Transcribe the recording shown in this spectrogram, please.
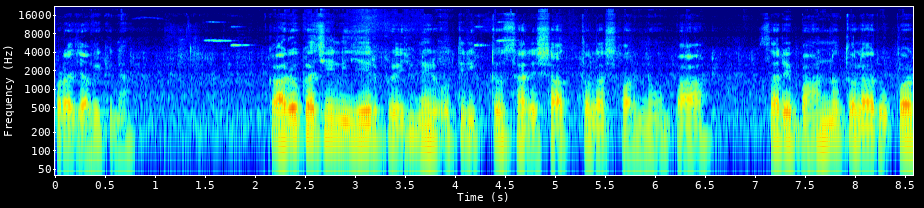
করা যাবে কিনা? কারও কাছে নিজের প্রয়োজনের অতিরিক্ত সাড়ে সাত তোলা স্বর্ণ বা সাড়ে বাহান্ন তোলা রূপর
